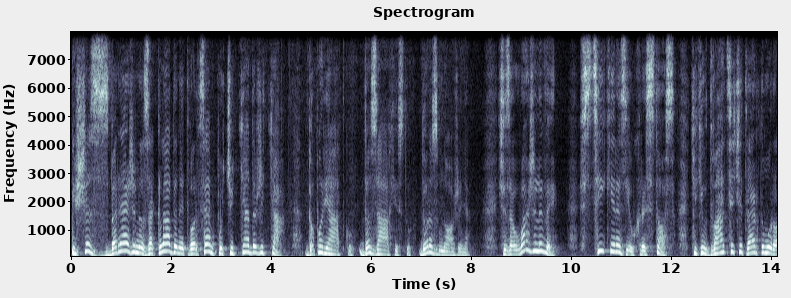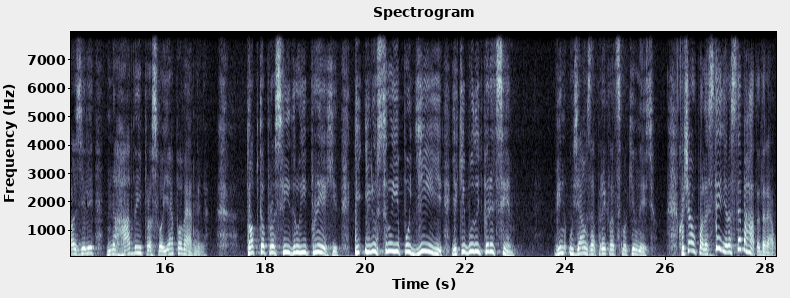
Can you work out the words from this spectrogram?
іще збережено закладене творцем почуття до життя, до порядку, до захисту, до розмноження. Чи зауважили ви? Стільки разів Христос тільки в 24 розділі нагадує про своє повернення, тобто про свій другий прихід і ілюструє події, які будуть перед цим. Він узяв за приклад смоківницю. Хоча в Палестині росте багато дерев.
